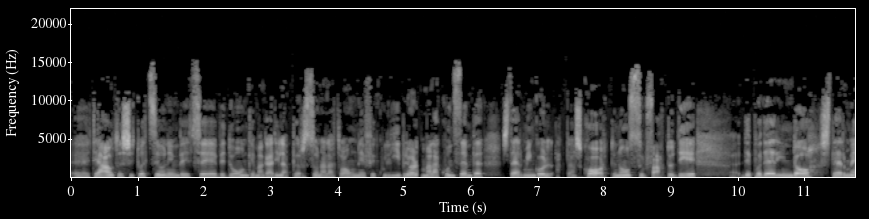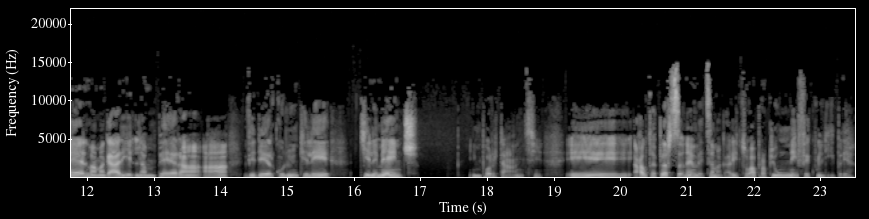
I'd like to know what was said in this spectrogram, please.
Eh, te altre situazioni invece vedono che magari la persona la trova un equilibrio, ma la con sempre stermingo a trasporto, no? sul fatto di de poter indò stermel, ma magari l'ampera a vedere colui che le, che le menci importanti e altre persone invece magari trova proprio un equilibrio.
